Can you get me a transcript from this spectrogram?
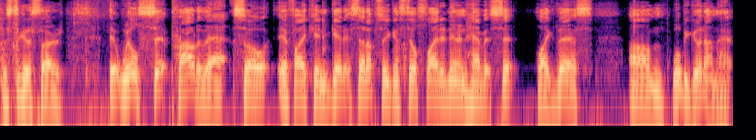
Just to get it started. It will sit proud of that. So if I can get it set up so you can still slide it in and have it sit like this, um, we'll be good on that.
